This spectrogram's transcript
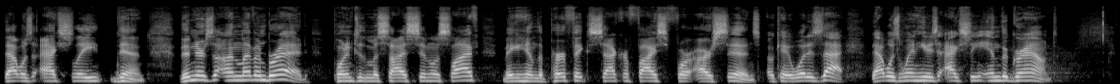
That was actually then. Then there's the unleavened bread, pointing to the Messiah's sinless life, making him the perfect sacrifice for our sins. Okay, what is that? That was when he was actually in the ground.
